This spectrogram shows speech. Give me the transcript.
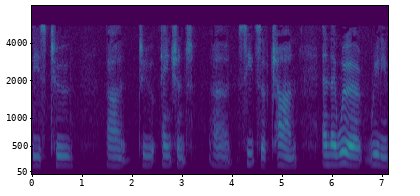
these two uh, to ancient uh, seats of Chan, and they were really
